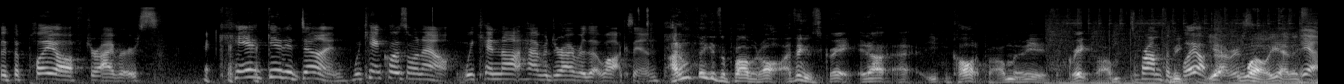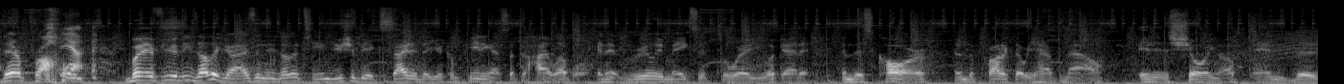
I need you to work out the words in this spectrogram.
that the playoff drivers can't get it done? We can't close one out. We cannot have a driver that locks in. I don't think it's a problem at all. I think it's great, and I, I, you can call it a problem. I mean, it's a great problem. It's a problem for the playoff yeah, drivers. Well, yeah, that's Yeah. their problem. Yeah. But if you're these other guys and these other teams, you should be excited that you're competing at such a high level, and it really makes it to where you look at it in this car and the product that we have now. It is showing up, and the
